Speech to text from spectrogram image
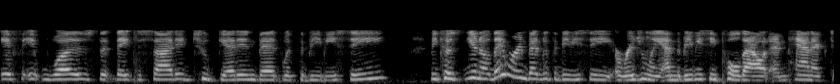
if it was that they decided to get in bed with the BBC because you know they were in bed with the BBC originally, and the BBC pulled out and panicked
